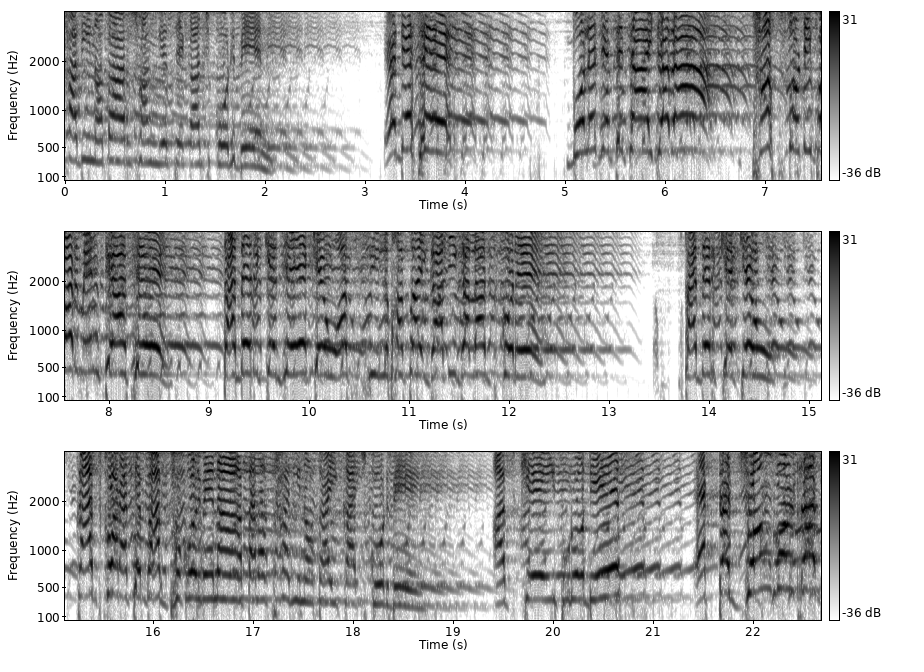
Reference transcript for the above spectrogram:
স্বাধীনতার সঙ্গে সে কাজ করবেন। এদেশে বলে যেতে চাই, যারা স্বাস্থ্য ডিপার্টমেন্টে আছে, তাদেরকে যে কেউ অশ্লীল ভাষায় গালিগালাজ করে তাদেরকে কেউ কাজ করাতে বাধ্য করবে না, তারা স্বাধীনতায় কাজ করবে। আজকে এই পুরো দেশ একটা জঙ্গল রাজ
